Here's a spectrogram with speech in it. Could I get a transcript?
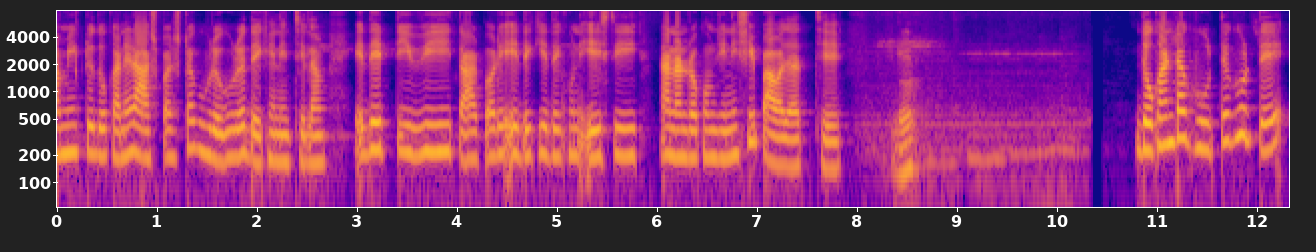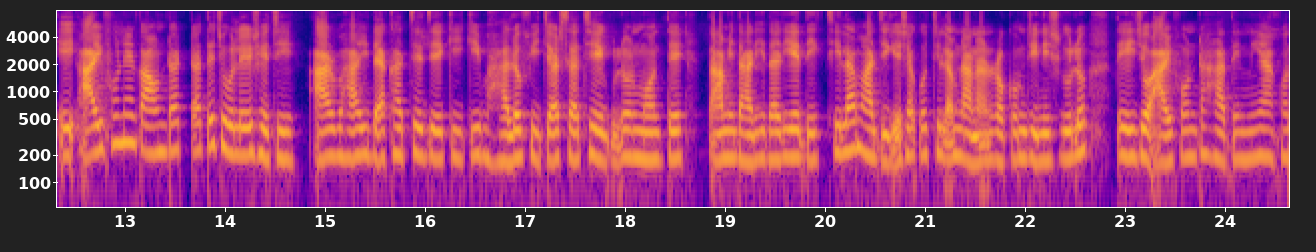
আমি একটু দোকানের আশপাশটা ঘুরে ঘুরে দেখে নিচ্ছিলাম। এদের টিভি, তারপরে এদিকে দেখুন এসি, নানান রকম জিনিসই পাওয়া যাচ্ছে। দোকানটা ঘুরতে ঘুরতে এই আইফোনের কাউন্টারটাতে চলে এসেছি। আর ভাই দেখাচ্ছে যে কি কি ভালো ফিচার্স আছে এগুলোর মধ্যে। তা আমি দাঁড়িয়ে দাঁড়িয়ে দেখছিলাম আর জিজ্ঞাসা করছিলাম নানান রকম জিনিসগুলো। তো এই যে আইফোনটা হাতে নিয়ে এখন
